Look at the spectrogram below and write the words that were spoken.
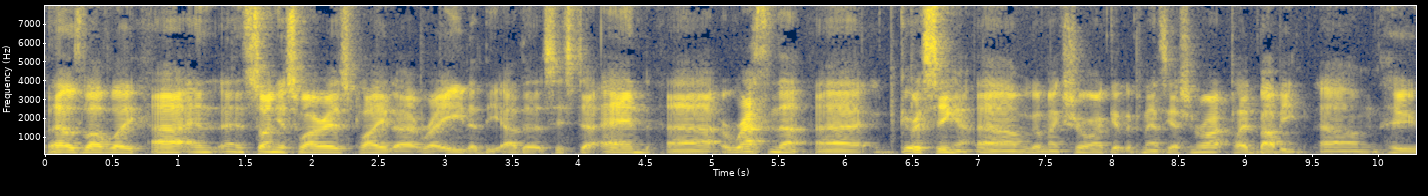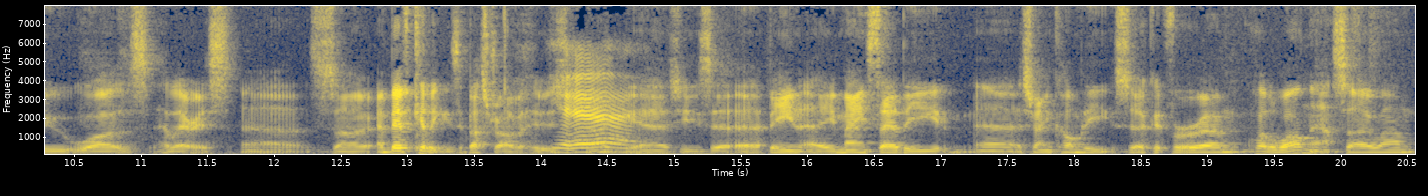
that was lovely. Uh, and, and Sonia Suarez played uh, Raida, the other sister, and uh, Rathna uh, Gurasinger. Um, we've got to make sure I get the pronunciation right. Played Bubby, um, who was hilarious. Uh, so and Bev Killick is a bus driver who's Yeah. uh, yeah she's uh, uh, been a mainstay of the uh, Australian comedy circuit for um, quite a while now. So um,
